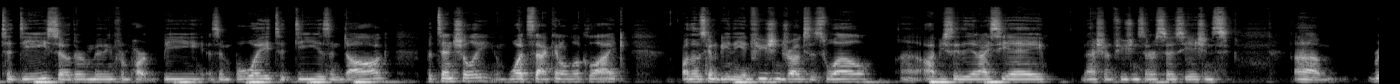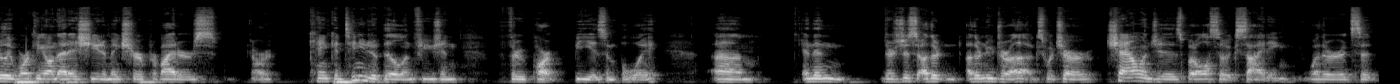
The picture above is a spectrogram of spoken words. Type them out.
to D. So they're moving from Part B as in boy to D as in dog potentially. What's that going to look like? Are those going to be the infusion drugs as well? Uh, obviously, the NICA, National Infusion Center Associations, um, really working on that issue to make sure providers are can continue to bill infusion through Part B as in boy. Um, and then there's just other other new drugs which are challenges but also exciting whether it's a,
